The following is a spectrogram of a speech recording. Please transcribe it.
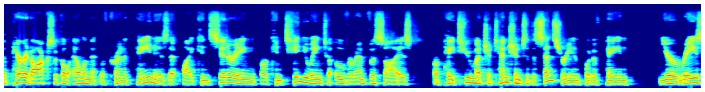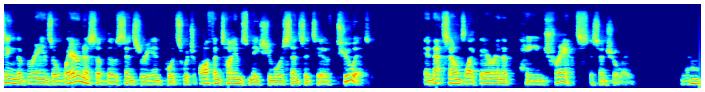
the paradoxical element with chronic pain is that by considering or continuing to overemphasize or pay too much attention to the sensory input of pain, you're raising the brain's awareness of those sensory inputs, which oftentimes makes you more sensitive to it. And that sounds like they're in a pain trance, essentially. Yeah.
